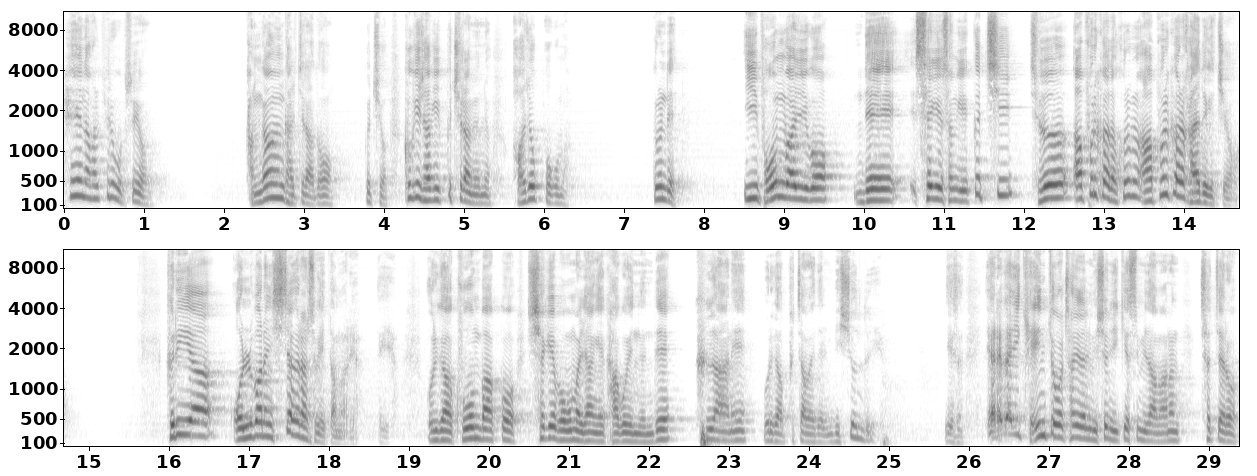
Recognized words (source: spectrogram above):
해외 나갈 필요가 없어요. 관광은 갈지라도 그렇죠. 그게 자기 끝이라면요. 가족 복음화. 그런데 이 복음 가지고 내 세계 선교의 끝이 저 아프리카다. 그러면 아프리카를 가야 되겠죠. 그래야 올바른 시작을 할 수가 있단 말이에요. 우리가 구원받고 세계 복음을 향해 가고 있는데 그 안에 우리가 붙잡아야 될 미션들이에요. 그래서 여러 가지 개인적으로 찾아야 될 미션이 있겠습니다만은 첫째로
